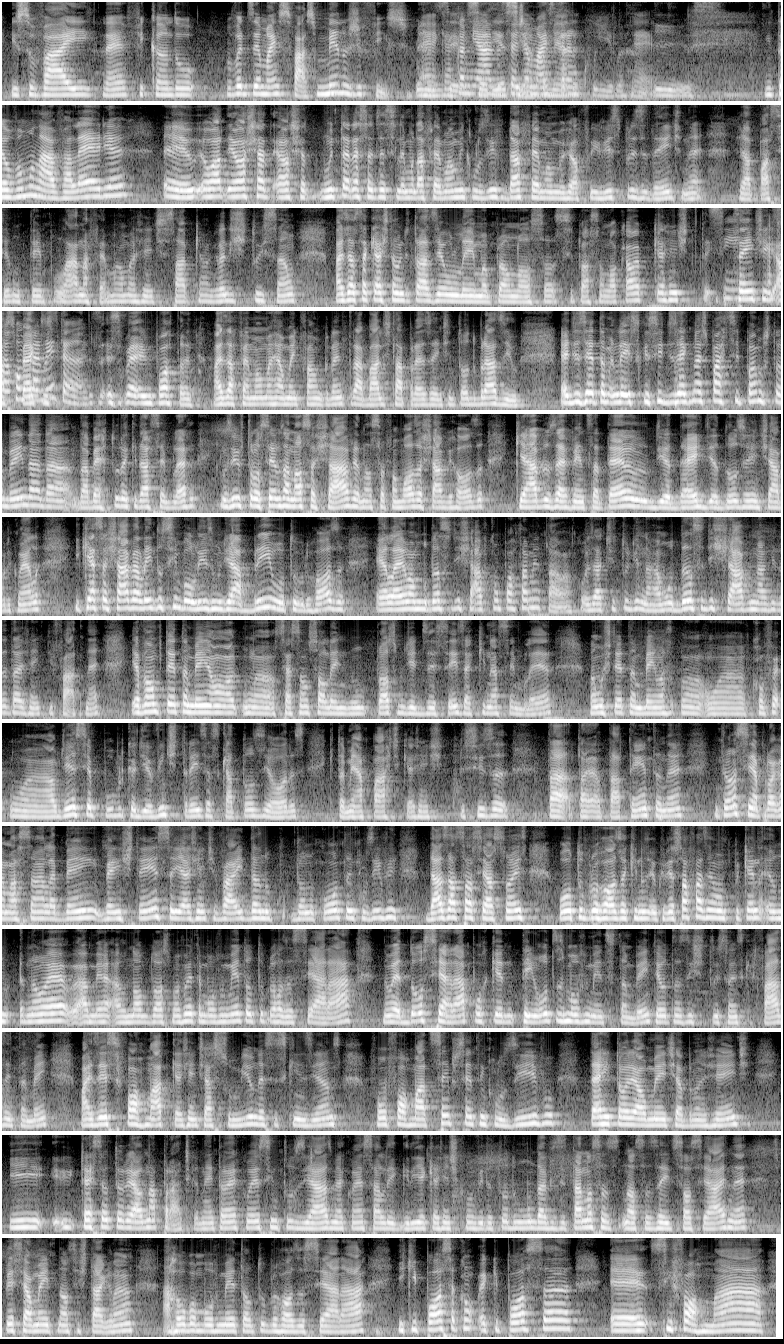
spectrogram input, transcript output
isso vai, né, ficando, não vou dizer mais fácil, menos difícil. é, que a caminhada seria assim, seja a mais caminhada- tranquila. É. Isso. Então vamos lá, Valéria. É, eu, eu, acho, eu acho muito interessante esse lema da FEMAMA, inclusive da FEMAMA eu já fui vice-presidente, né? Já passei um tempo lá na FEMAMA, a gente sabe que é uma grande instituição, mas essa questão de trazer o lema para a nossa situação local é porque a gente te- Sim, sente é só aspectos... complementando. Isso é importante, mas a FEMAMA realmente faz um grande trabalho, está presente em todo o Brasil. É dizer também, esqueci de dizer que nós participamos também da, da, da abertura aqui da Assembleia, inclusive trouxemos a nossa chave, a nossa famosa chave rosa, que abre os eventos até o dia 10, dia 12, a gente abre com ela, e que essa chave, além do simbolismo de abrir o Outubro Rosa, ela é uma mudança de chave comportamental, uma coisa atitudinal, uma mudança de chave na vida da gente, de fato, né? E vamos ter também uma, uma sessão solene no próximo dia 16, aqui na Assembleia, vamos ter também uma, uma, uma audiência pública, dia 23, às 14 horas, que também é a parte que a gente precisa tá, tá, tá atenta, né? Então, assim, a programação ela é bem, bem extensa e a gente vai dando, dando conta, inclusive, das associações. O Outubro Rosa aqui, eu queria só fazer um pequeno, eu- não é a o nome do nosso movimento, é Movimento Outubro Rosa Ceará, não é do Ceará, porque tem outros movimentos também, tem outras instituições que fazem também, mas esse formato que a gente assumiu nesses 15 anos foi um formato 100% inclusivo, territorialmente abrangente e, e territorial na prática. Né? Então é com esse entusiasmo, é com essa alegria que a gente convida todo mundo a visitar nossas, nossas redes sociais, né? especialmente nosso Instagram, arroba Movimento Outubro Rosa Ceará, e que possa, é, que possa é, se informar,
